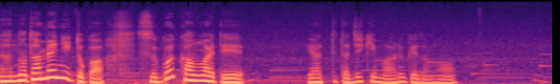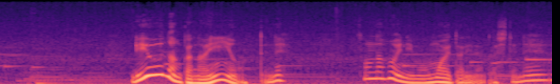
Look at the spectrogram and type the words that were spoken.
何のためにとかすごい考えてやってた時期もあるけども。理由なんかないんよってね。そんな風にも思えたりなんかしてね。うん。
